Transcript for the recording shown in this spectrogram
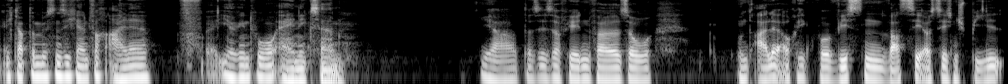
Ich glaube, da müssen sich einfach alle irgendwo einig sein. Ja, das ist auf jeden Fall so. Und alle auch irgendwo wissen, was sie aus diesem Spiel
